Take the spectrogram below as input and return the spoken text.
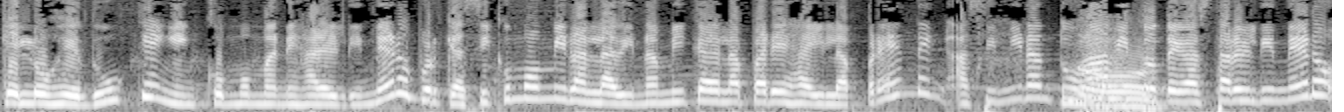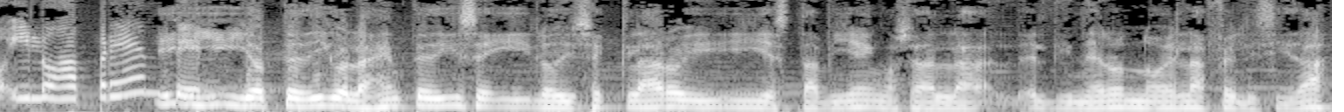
que los eduquen en cómo manejar el dinero, porque así como miran la dinámica de la pareja y la aprenden, así miran tus hábitos de gastar el dinero y los aprenden. Y, yo te digo, la gente dice, y lo dice claro y, está bien, o sea, el dinero no es la felicidad,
